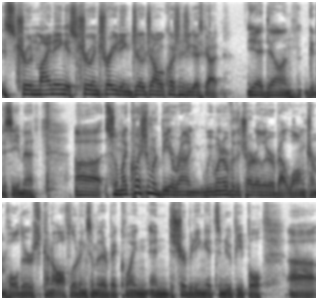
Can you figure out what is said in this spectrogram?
It's true in mining. It's true in trading. Joe, John, what questions you guys got? Yeah, Dylan, good to see you, man. Uh, so my question would be around. We went over the chart earlier about long-term holders, kind of offloading some of their Bitcoin and distributing it to new people. Uh,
